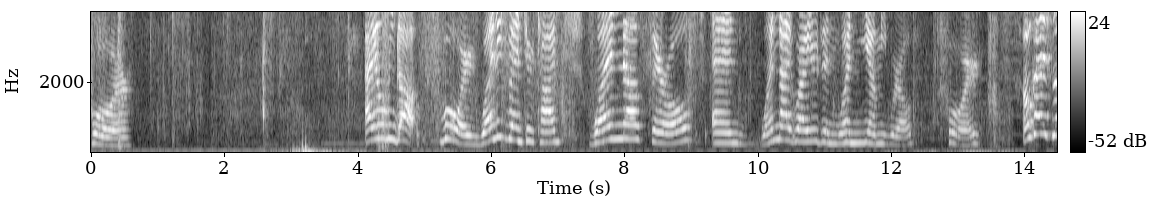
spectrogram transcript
Four. I only got four. One Adventure Time, one uh, Ferals, and one Night Riders, and one Yummy World. Four. Okay, so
